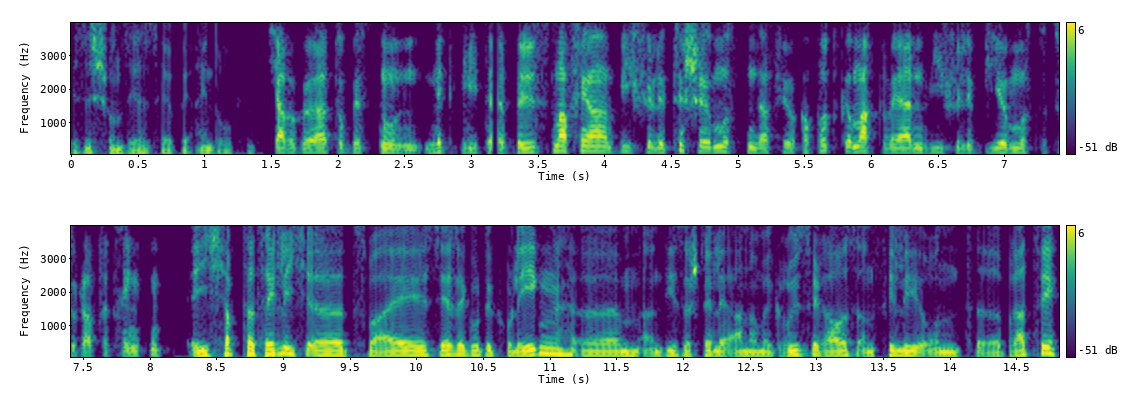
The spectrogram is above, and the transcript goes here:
das ist schon sehr, sehr beeindruckend. Ich habe gehört, du bist nun Mitglied der Bills Mafia. Wie viele Tische mussten dafür kaputt gemacht werden? Wie viele Bier musstest du dafür trinken? Ich habe tatsächlich äh, zwei sehr, sehr gute Kollegen. Ähm, an dieser Stelle auch nochmal Grüße raus an Philly und äh, Brazzi.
